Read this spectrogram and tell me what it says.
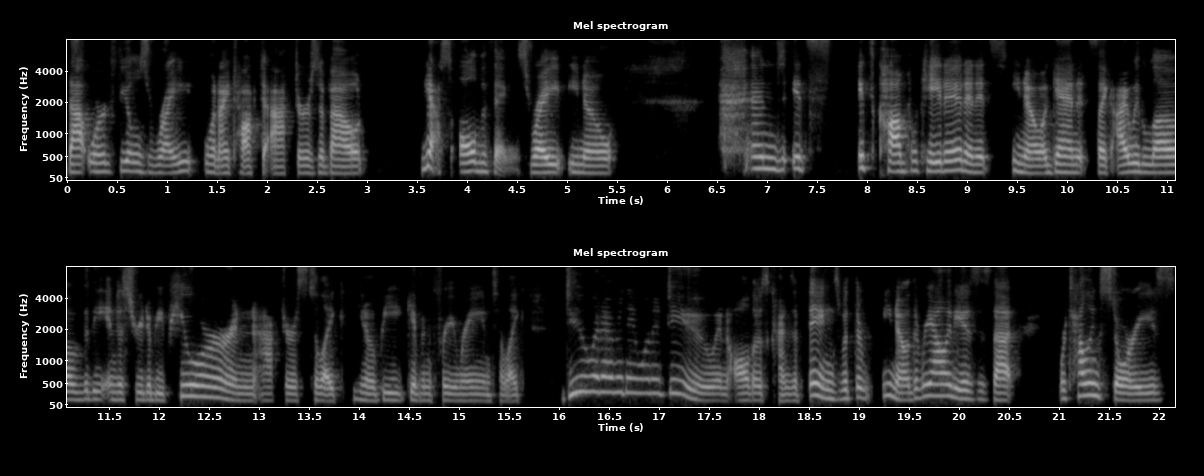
That word feels right when I talk to actors about, yes, all the things, right? You know, and it's, it's complicated and it's you know again it's like i would love the industry to be pure and actors to like you know be given free reign to like do whatever they want to do and all those kinds of things but the you know the reality is is that we're telling stories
